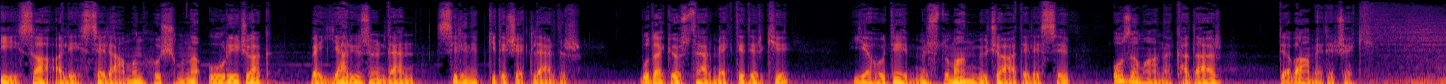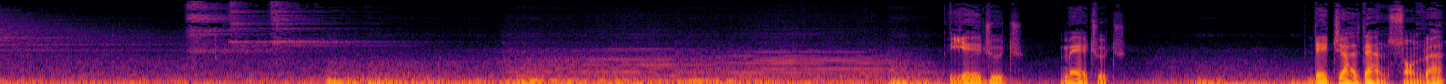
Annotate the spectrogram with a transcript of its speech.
İsa aleyhisselamın hışmına uğrayacak ve yeryüzünden silinip gideceklerdir. Bu da göstermektedir ki, Yahudi-Müslüman mücadelesi o zamana kadar devam edecek. Yecüc, Mecüc Deccal'den sonra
